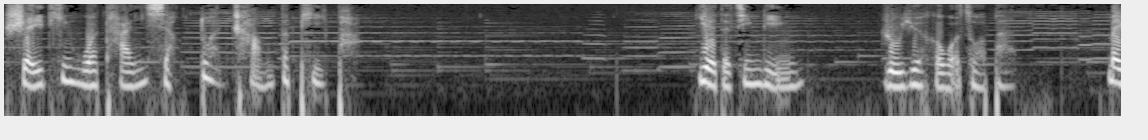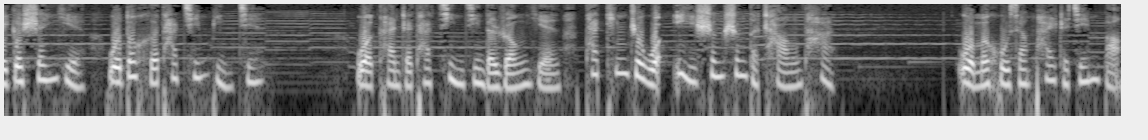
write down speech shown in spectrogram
谁听我弹响断肠的琵琶？夜的精灵，如约和我作伴。每个深夜，我都和他肩并肩。我看着他静静的容颜，他听着我一声声的长叹。我们互相拍着肩膀，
